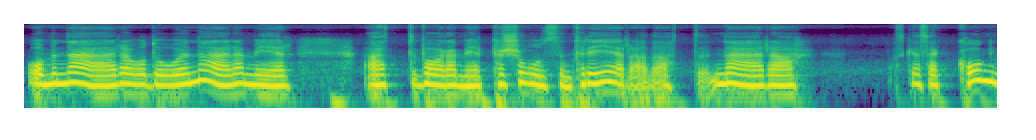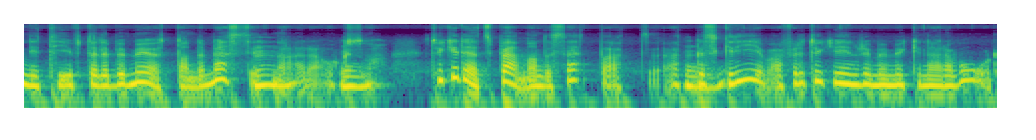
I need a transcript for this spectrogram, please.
om nära och då är nära mer att vara mer personcentrerad, att nära ska jag säga, kognitivt eller bemötandemässigt mm. nära också. Mm. Jag tycker det är ett spännande sätt att, att mm. beskriva, för det tycker jag inrymmer mycket nära vård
